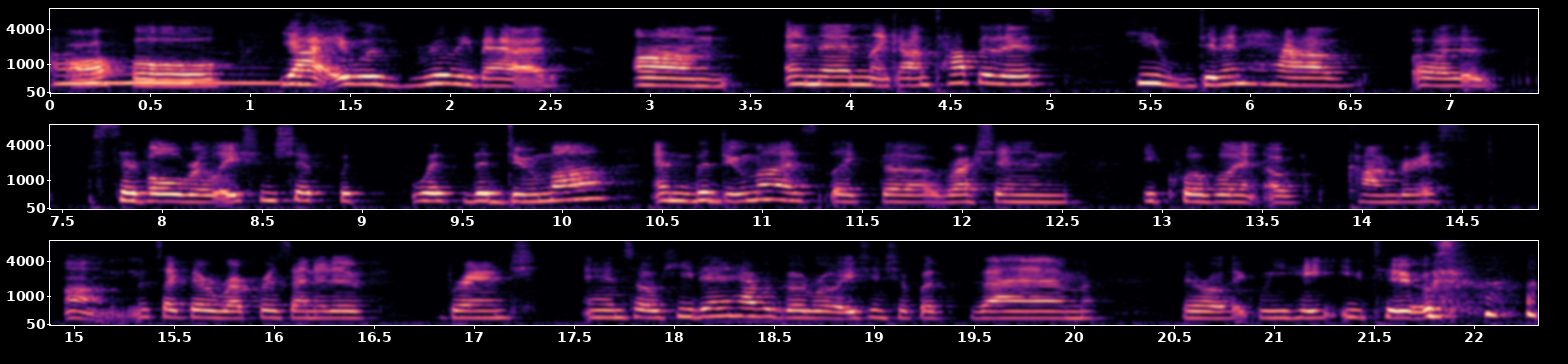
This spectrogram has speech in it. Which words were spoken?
oh, awful." Yeah, it was really bad. Um, and then like on top of this, he didn't have a civil relationship with with the Duma, and the Duma is like the Russian equivalent of Congress. Um, it's like their representative branch, and so he didn't have a good relationship with them. They were like, "We hate you too."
